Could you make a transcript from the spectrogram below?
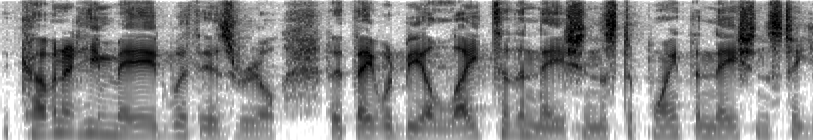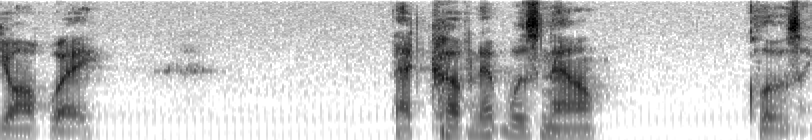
The covenant he made with Israel that they would be a light to the nations, to point the nations to Yahweh, that covenant was now closing.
